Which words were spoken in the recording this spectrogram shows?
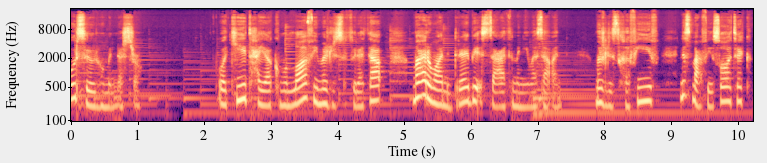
وارسلوا لهم النشرة. وأكيد حياكم الله في مجلس الثلاثاء مع روان الدريبي الساعة ثمانية مساء. مجلس خفيف نسمع فيه صوتك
